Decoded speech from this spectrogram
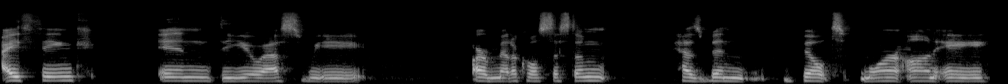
I think in the US we our medical system has been built more on a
